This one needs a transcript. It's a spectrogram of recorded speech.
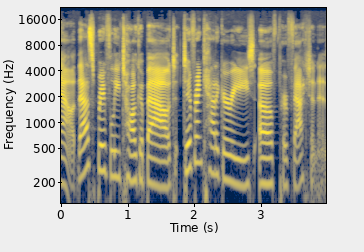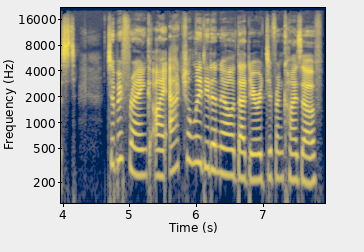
Now, let's briefly talk about different categories of perfectionists. To be frank, I actually didn't know that there are different kinds of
